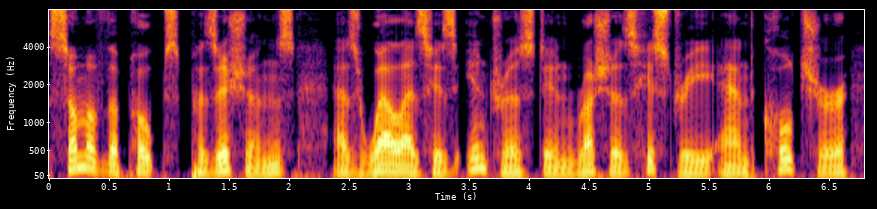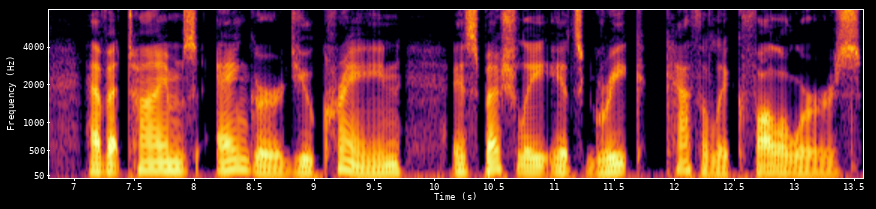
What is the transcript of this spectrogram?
some of the Pope's positions, as well as his interest in Russia's history and culture, have at times angered Ukraine, especially its Greek Catholic followers.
